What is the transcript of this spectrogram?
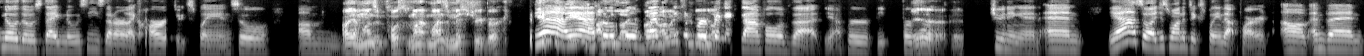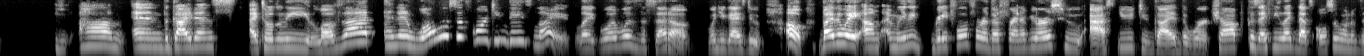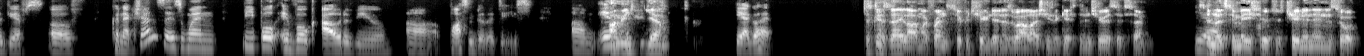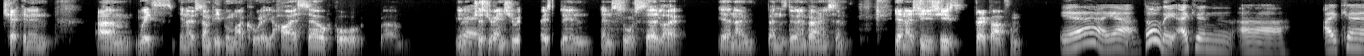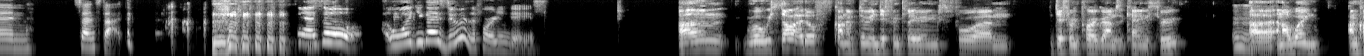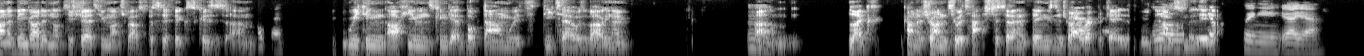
you know those diagnoses that are like hard to explain. So um Oh yeah, mine's impossible. Mine, mine's a mystery, bro. yeah, yeah. I So mean, like, so I, I went a being like, perfect example of that. Yeah, for for folks yeah, tuning in. And yeah, so I just wanted to explain that part. Um and then um and the guidance I totally love that. And then what was the 14 days like? Like what was the setup? What you guys do? Oh, by the way, um I'm really grateful for the friend of yours who asked you to guide the workshop because I feel like that's also one of the gifts of connections is when people evoke out of you uh possibilities. Um in, I mean, yeah, yeah, go ahead. just gonna say, like my friend's super tuned in as well. Like she's a gifted intuitive, so yeah. similar to me, she was just tuning in and sort of checking in um, with you know some people might call it your higher self or um, you know right. just your intuition basically. And and Source said like, yeah, no, Ben's doing it apparently. So yeah, no, she's she's very powerful. Yeah, yeah, totally. I can uh I can sense that. yeah. So what you guys do in the 14 days? Um, well, we started off kind of doing different clearings for um, different programs that came through. Mm-hmm. Uh, and I won't, I'm kind of being guided not to share too much about specifics because um, okay. we can, our humans can get bogged down with details about, you know, mm-hmm. um, like kind of trying to attach to certain things and trying yeah. to replicate them. And ultimately, like, clingy. Yeah, yeah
